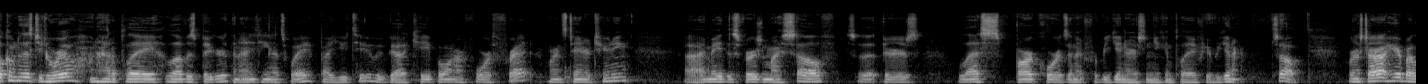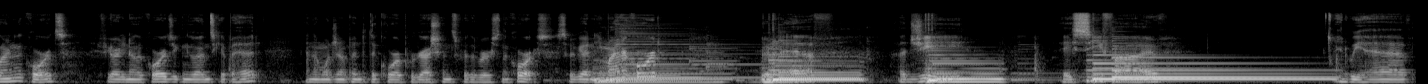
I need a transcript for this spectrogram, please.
Welcome to this tutorial on how to play Love is Bigger Than Anything in Its Way by U2. We've got a capo on our 4th fret. We're in standard tuning. Uh, I made this version myself so that there's less bar chords in it for beginners and you can play if you're a beginner. So, we're going to start out here by learning the chords. If you already know the chords, you can go ahead and skip ahead. And then we'll jump into the chord progressions for the verse and the chorus. So we've got an E minor chord, we have an F, a G, a C5, and we have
